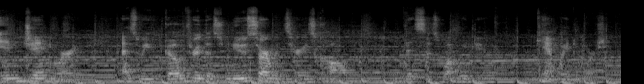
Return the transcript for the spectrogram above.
in January as we go through this new sermon series called This Is What We Do. Can't wait to worship.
